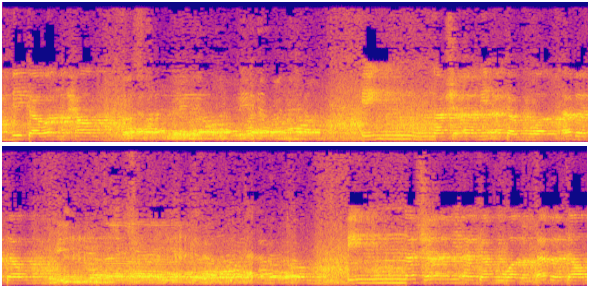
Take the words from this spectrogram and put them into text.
لربك وانحر إن شانئك هو الأبتر. إن شانئك هو الأبتر.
